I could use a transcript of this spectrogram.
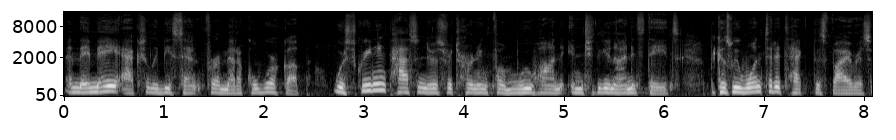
and they may actually be sent for a medical workup. We're screening passengers returning from Wuhan into the United States because we want to detect this virus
